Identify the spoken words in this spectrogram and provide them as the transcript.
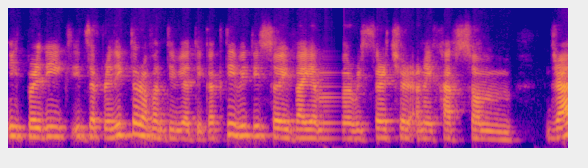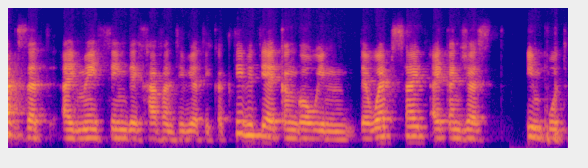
it predicts it's a predictor of antibiotic activity. So if I am a researcher and I have some drugs that I may think they have antibiotic activity, I can go in the website, I can just input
